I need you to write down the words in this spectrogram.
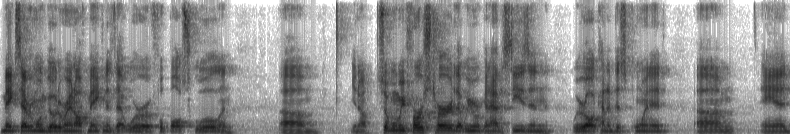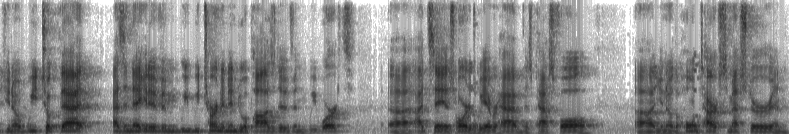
makes everyone go to Randolph Macon is that we're a football school, and um, you know, so when we first heard that we weren't going to have a season, we were all kind of disappointed, um, and you know, we took that as a negative and we we turned it into a positive, and we worked. Uh, I'd say as hard as we ever have this past fall. Uh, you know, the whole entire semester, and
